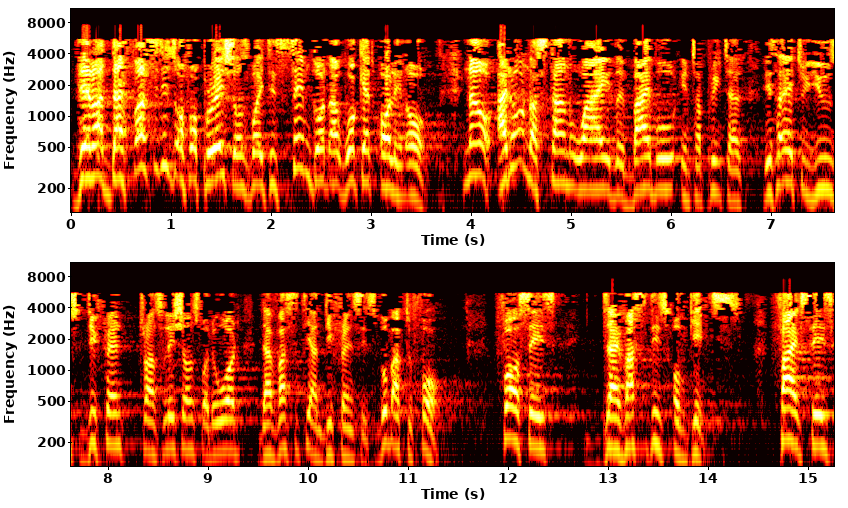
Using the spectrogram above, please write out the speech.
There are diversities of operations, but it is the same God that worketh all in all. Now, I don't understand why the Bible interpreters decided to use different translations for the word diversity and differences. Go back to 4. 4 says diversities of gifts. 5 says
